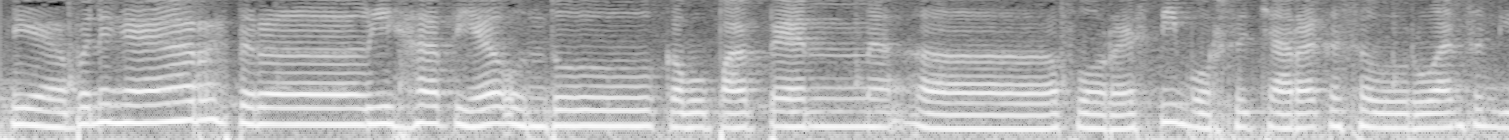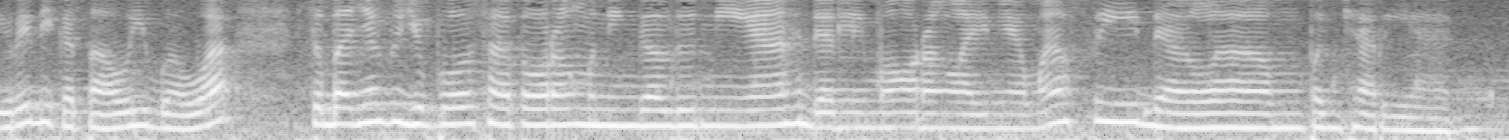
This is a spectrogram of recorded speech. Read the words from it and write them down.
Ya, pendengar terlihat ya untuk Kabupaten uh, Flores Timur secara keseluruhan sendiri diketahui bahwa sebanyak 71 orang meninggal dunia dan lima orang lainnya masih dalam pencarian.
